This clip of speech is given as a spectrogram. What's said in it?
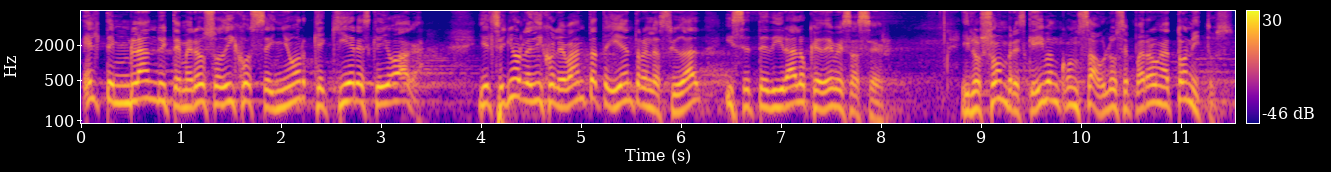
Él temblando y temeroso dijo, Señor, ¿qué quieres que yo haga? Y el Señor le dijo, levántate y entra en la ciudad y se te dirá lo que debes hacer. Y los hombres que iban con Saulo se pararon atónitos,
